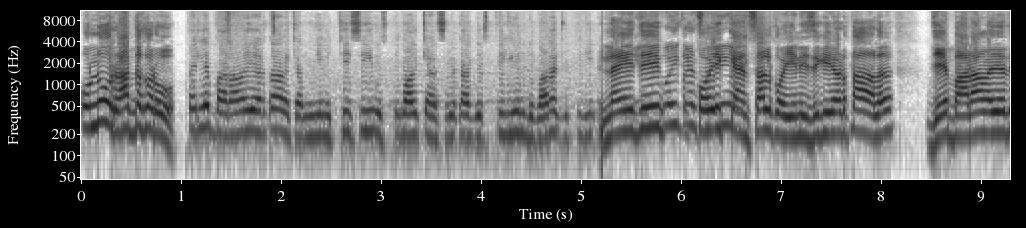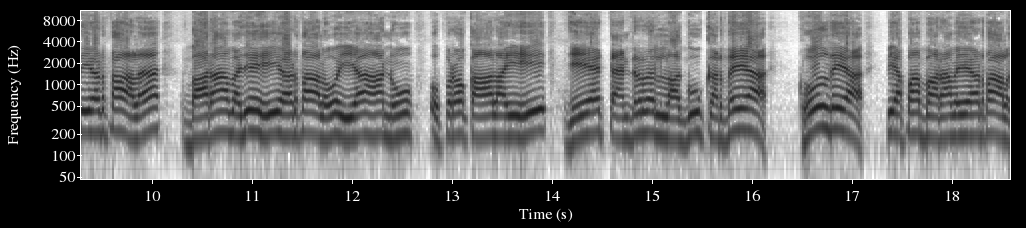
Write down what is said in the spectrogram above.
ਉਹਨੂੰ ਰੱਦ ਕਰੋ। ਪਹਿਲੇ 12 ਵਜੇ ਹੜਤਾਲ ਕਰਨੀ ਮਿੱਥੀ ਸੀ ਉਸ ਤੋਂ ਬਾਅਦ ਕੈਨਸਲ ਕਰ ਦਿੱਤੀ ਗਈ ਹੁਣ ਦੁਬਾਰਾ ਕੀਤੀ ਗਈ ਨਹੀਂ ਜੀ ਕੋਈ cancel ਕੋਈ ਨਹੀਂ ਕੈਨਸਲ ਕੋਈ ਨਹੀਂ ਸੀਗੀ ਹੜਤਾਲ। ਜੇ 12 ਵਜੇ ਦੀ ਹੜਤਾਲ ਹੈ 12 ਵਜੇ ਹੀ ਹੜਤਾਲ ਹੋਈ ਆ ਸਾਨੂੰ ਉੱਪਰੋਂ ਕਾਲ ਆਈ ਸੀ ਜੇ ਇਹ ਟੈਂਡਰ ਲਾਗੂ ਕਰਦੇ ਆ ਖੋਲਦੇ ਆ ਵੀ ਆਪਾਂ 12 ਵਜੇ ਹੜਤਾਲ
